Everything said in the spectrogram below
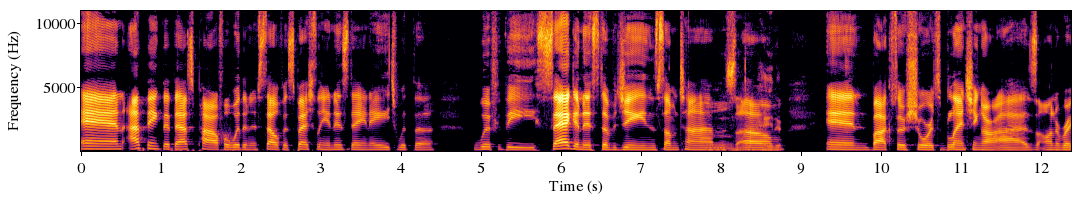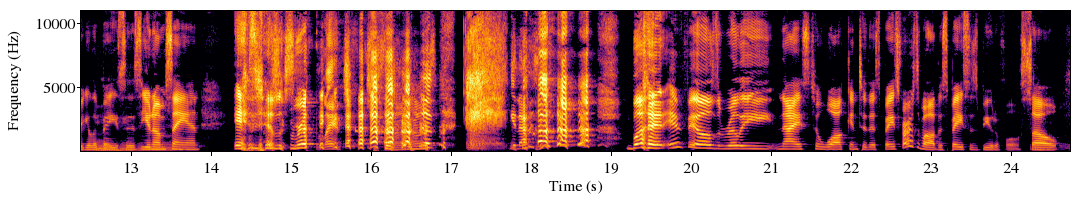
And I think that that's powerful within itself, especially in this day and age with the with the saggingest of jeans sometimes. Hate Um, it. and boxer shorts blanching our eyes on a regular mm-hmm. basis. You know what I'm saying? It's just really Blanch. you know. but it feels really nice to walk into this space. First of all, the space is beautiful. So mm-hmm.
